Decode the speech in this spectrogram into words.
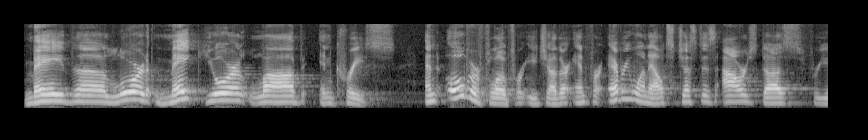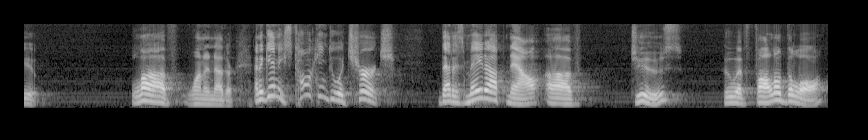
May the Lord make your love increase and overflow for each other and for everyone else, just as ours does for you. Love one another. And again, he's talking to a church that is made up now of Jews who have followed the law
